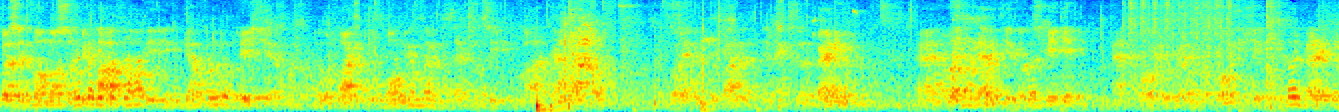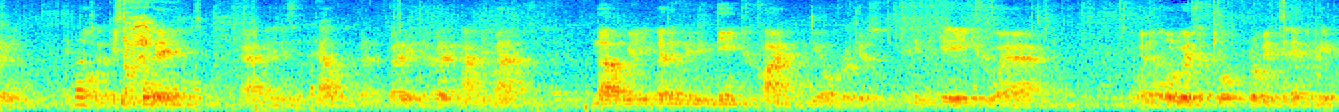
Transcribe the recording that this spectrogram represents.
First and foremost, on behalf of the government of Malaysia, I would like to warmly thank His Excellency Mahathir for having provided an excellent venue and for this meeting and for initiating this very, very important meeting today. And it is held in a very, in a very timely manner. Now, we urgently need to find new approaches in an age where when always are pro- proving inadequate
